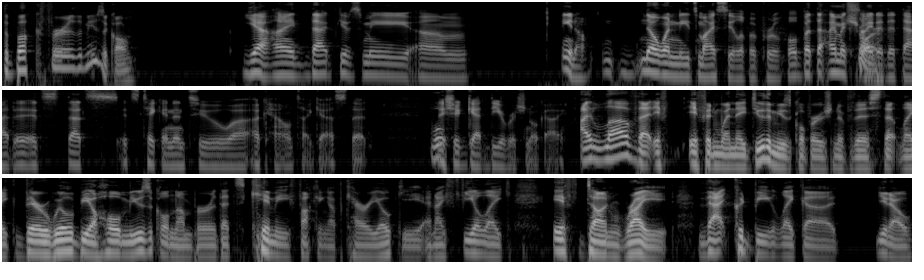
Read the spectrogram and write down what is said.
the book for the musical. Yeah, I that gives me um you know, no one needs my seal of approval, but th- I'm Sure. excited that that it's that's it's taken into uh, account, I guess that they should get the original guy. I love that if if and when they do the musical version of this, that like there will be a whole musical number that's Kimmy fucking up karaoke, and I feel like if done right, that could be like a you know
